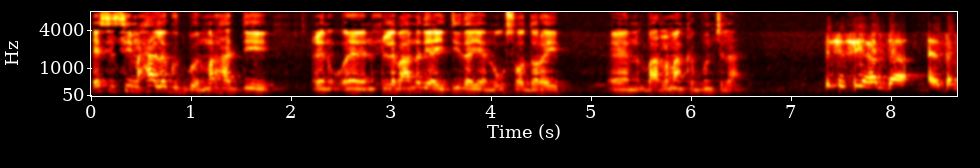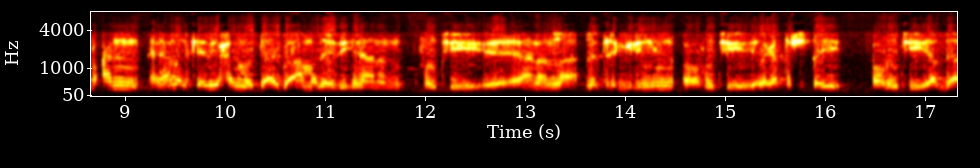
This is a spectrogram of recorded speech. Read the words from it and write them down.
s c maxaa la gudboon? Mar haddii xildhibaanadii ay diidayeen lagu soo daray baarlamaanka puntland. S c hadda dabcan hadalkeedii waxaad moodaa go'aamadeedii inaanan runtii aanan la tixgelinin oo runtii laga tashtay oo runtii hadda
